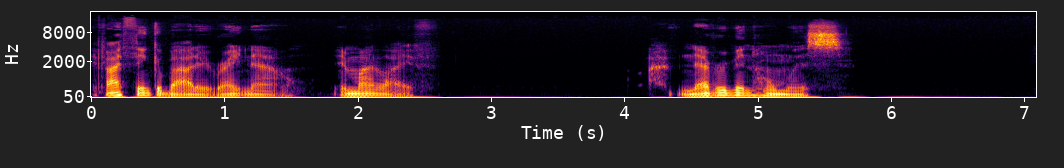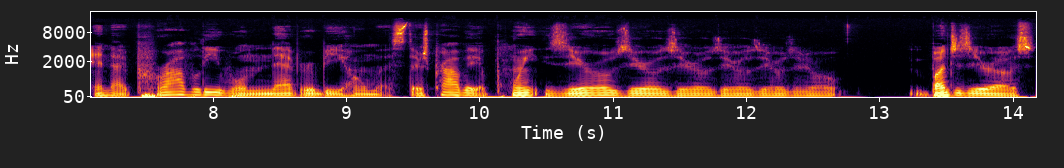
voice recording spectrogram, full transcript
if I think about it right now in my life, I've never been homeless and I probably will never be homeless. There's probably a point zero zero zero zero zero zero bunch of zeros,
